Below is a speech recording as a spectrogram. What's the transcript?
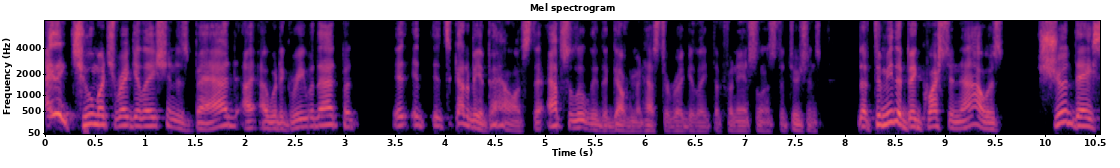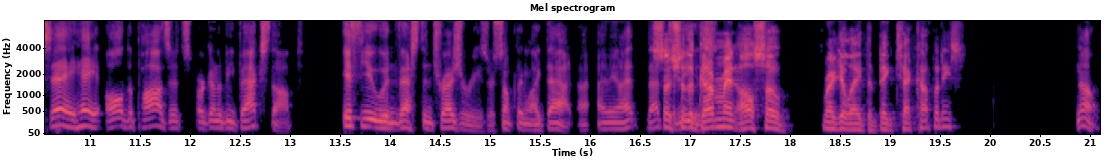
I think too much regulation is bad. I, I would agree with that, but it, it, it's gotta be a balance. That absolutely the government has to regulate the financial institutions. The, to me, the big question now is, should they say, hey, all deposits are gonna be backstopped? If you invest in treasuries or something like that. I, I mean, I, that. So should the is- government also regulate the big tech companies? No,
